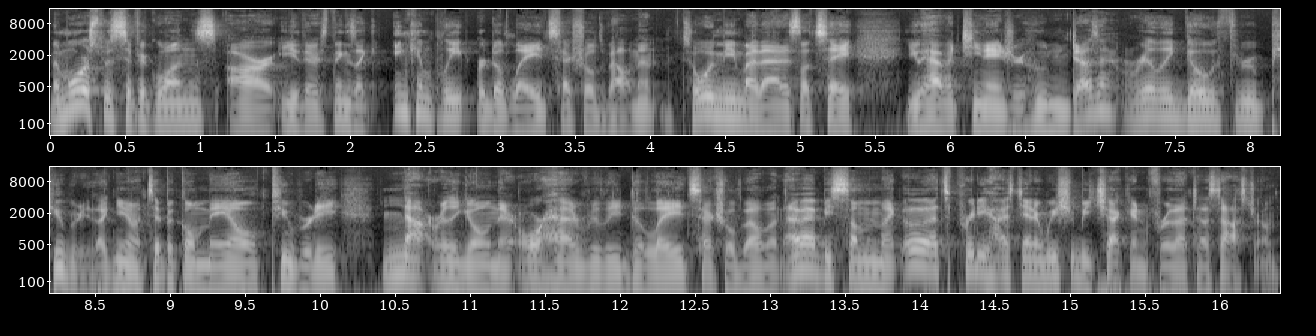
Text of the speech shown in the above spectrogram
the more specific ones are either things like incomplete or delayed sexual development. So what we mean by that is let's say you have a teenager who doesn't really go through puberty, like you know, typical male puberty, not really going there, or had really delayed sexual development. That might be something like, oh, that's a pretty high standard. We should be checking for that testosterone.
